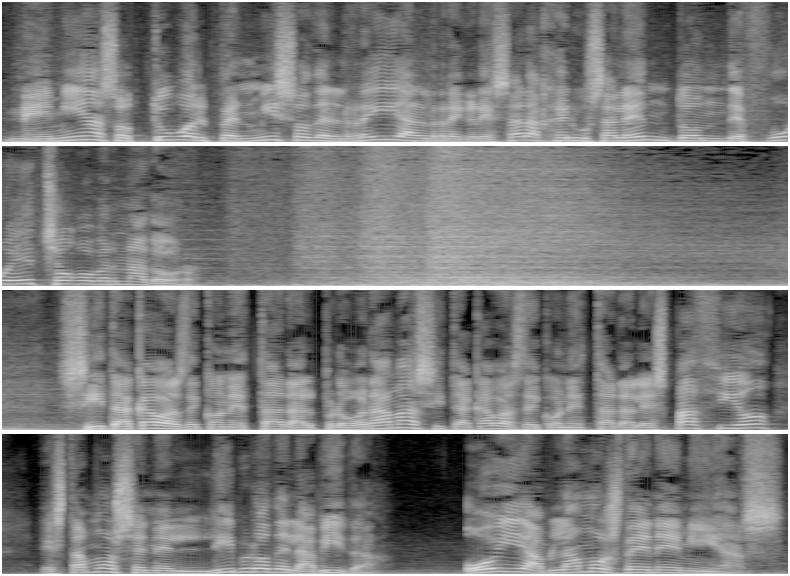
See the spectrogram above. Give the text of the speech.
Nehemías obtuvo el permiso del rey al regresar a Jerusalén, donde fue hecho gobernador. Si te acabas de conectar al programa, si te acabas de conectar al espacio, estamos en el libro de la vida. Hoy hablamos de Nehemías.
